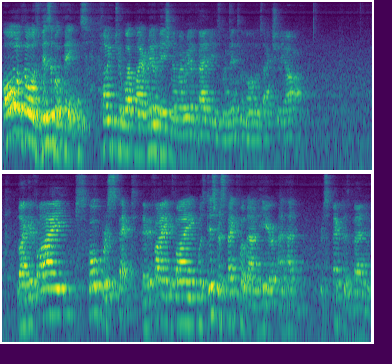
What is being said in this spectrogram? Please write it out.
All of those visible things point to what my real vision and my real values, my mental models actually are. Like if I spoke respect, if I, if I was disrespectful down here and had respect as a value,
